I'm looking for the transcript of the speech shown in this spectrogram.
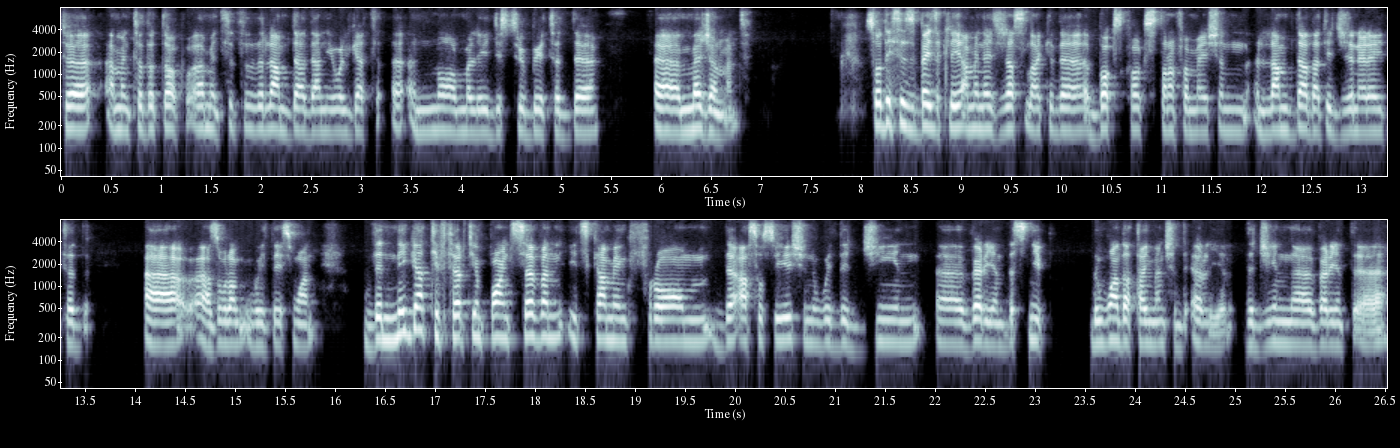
to, I mean, to the top, I mean, to, the lambda, then you will get a, a normally distributed uh, uh, measurement. So this is basically, I mean, it's just like the Box-Cox transformation lambda that is generated uh, as well with this one. The negative 13.7 is coming from the association with the gene uh, variant, the SNP, the one that I mentioned earlier, the gene uh, variant uh,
